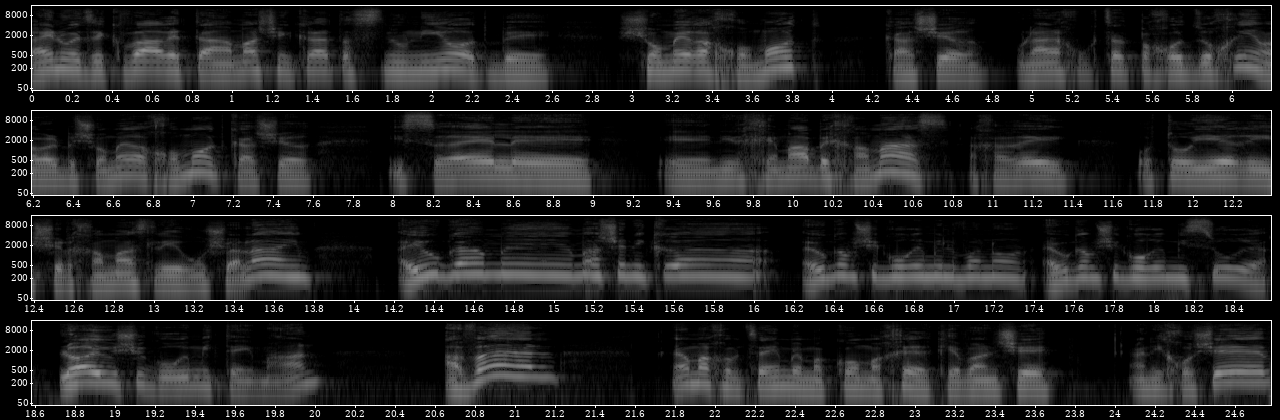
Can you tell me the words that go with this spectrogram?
ראינו את זה כבר, את ה, מה שנקרא את הסנוניות בשומר החומות, כאשר, אולי אנחנו קצת פחות זוכרים, אבל בשומר החומות, כאשר ישראל אה, אה, נלחמה בחמאס, אחרי אותו ירי של חמאס לירושלים, היו גם אה, מה שנקרא, היו גם שיגורים מלבנון, היו גם שיגורים מסוריה. לא היו שיגורים מתימן, אבל היום אנחנו נמצאים במקום אחר, כיוון שאני חושב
